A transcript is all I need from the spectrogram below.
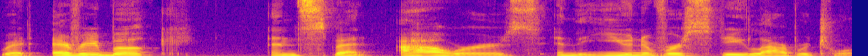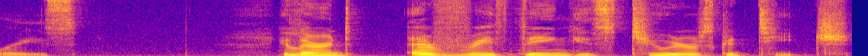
read every book, and spent hours in the university laboratories. He learned everything his tutors could teach,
